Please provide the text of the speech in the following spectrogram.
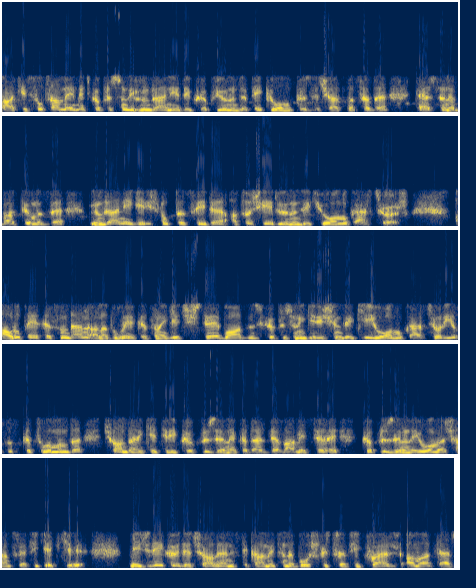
Fatih Sultan Mehmet Köprüsü'nde Ümraniye'de köprü yönünde pek yoğunluk göze çarpmasa da ters yöne baktığımızda Ümraniye geliş noktasıyla Ataşehir yönündeki yoğunluk artıyor. Avrupa yakasından Anadolu yakasına geçişte Boğaziçi Köprüsü'nün girişindeki yoğunluk artıyor. Yıldız katılımında şu anda hareketli köprü üzerine kadar devam etse de köprü üzerinde yoğunlaşan trafik etkili. Mecidiyeköy'de Çağlayan istikametinde boş bir trafik var ama ters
